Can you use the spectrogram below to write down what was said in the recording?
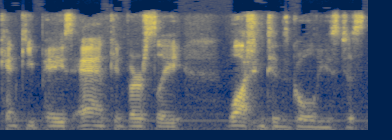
can keep pace, and conversely, Washington's goalies just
